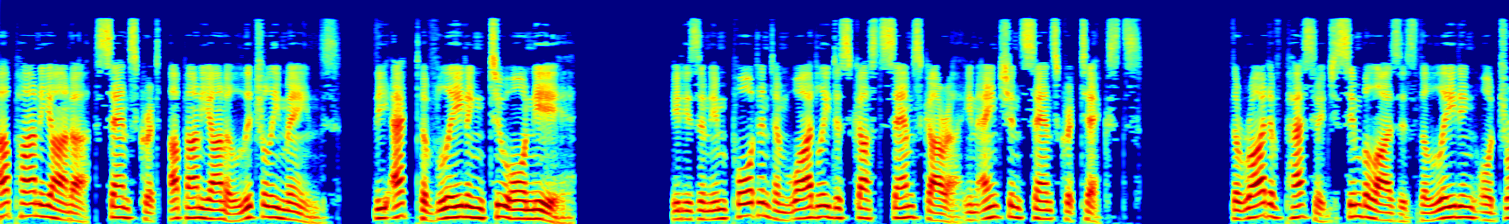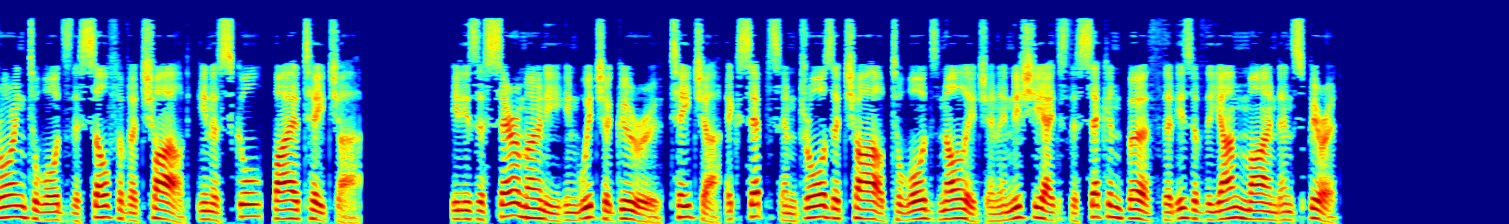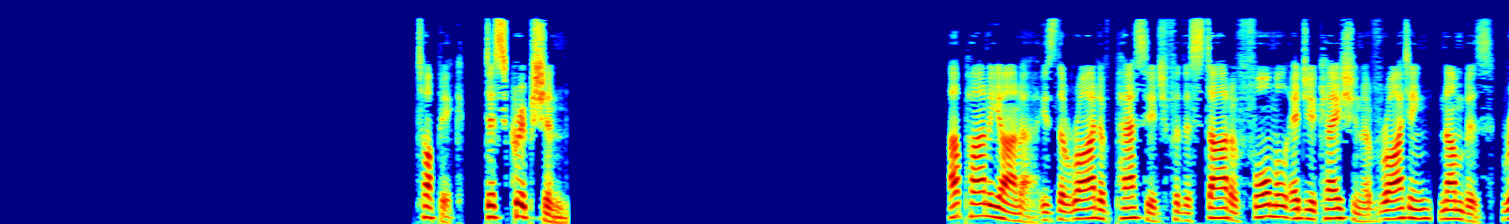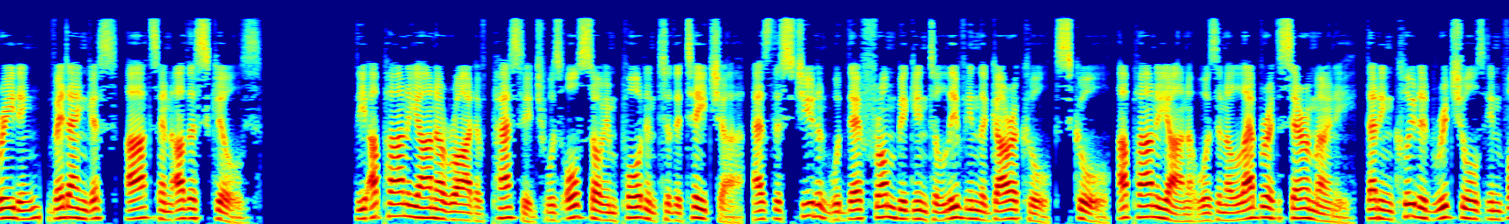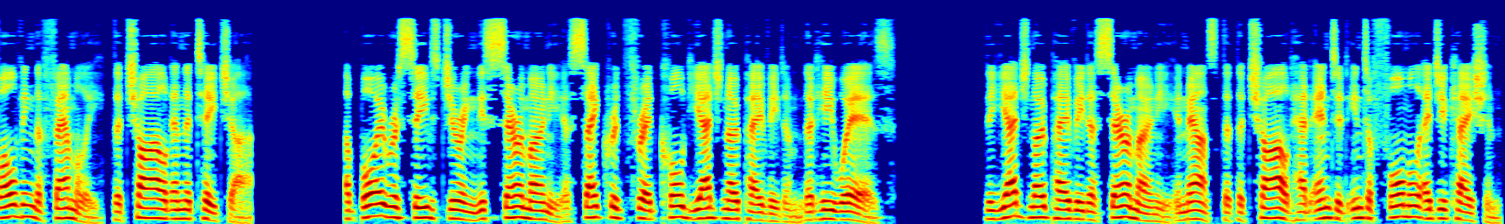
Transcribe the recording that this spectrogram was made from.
Upanayana Sanskrit, Upanayana literally means, "...the act of leading to or near". It is an important and widely discussed samskara in ancient Sanskrit texts. The rite of passage symbolizes the leading or drawing towards the self of a child, in a school, by a teacher. It is a ceremony in which a guru teacher accepts and draws a child towards knowledge and initiates the second birth that is of the young mind and spirit. Description Upanayana is the rite of passage for the start of formal education of writing, numbers, reading, Vedangas, arts and other skills. The Upanayana rite of passage was also important to the teacher, as the student would therefrom begin to live in the Gurukul school. Upanayana was an elaborate ceremony, that included rituals involving the family, the child and the teacher. A boy receives during this ceremony a sacred thread called Yajnopavitam that he wears. The Yajnopavita ceremony announced that the child had entered into formal education.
